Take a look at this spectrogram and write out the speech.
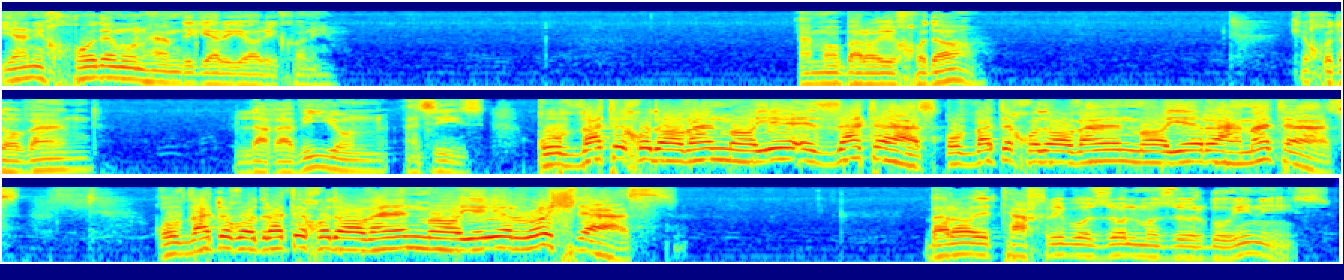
یعنی خودمون هم دیگر یاری کنیم. اما برای خدا که خداوند لغوی عزیز. قوت خداوند مایه عزت است. قوت خداوند مایه رحمت است. قوت و قدرت خداوند مایه رشد است. برای تخریب و ظلم و زورگویی نیست.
